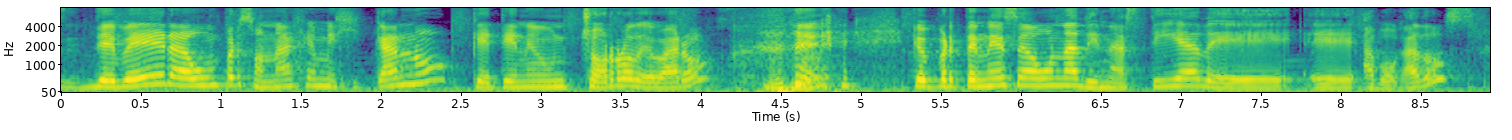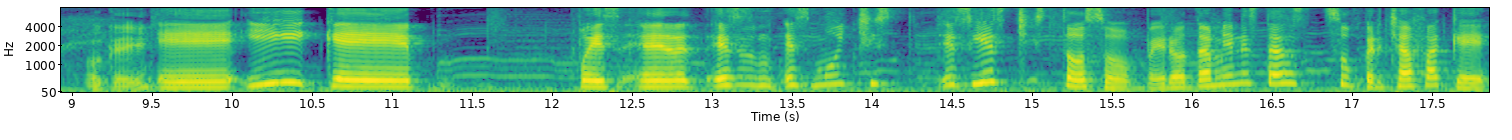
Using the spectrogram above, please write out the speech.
de ver a un personaje mexicano que tiene un chorro de varo, que pertenece a una dinastía de eh, abogados Ok. eh, y que pues eh, es, es muy chistoso, sí es chistoso, pero también está súper chafa que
